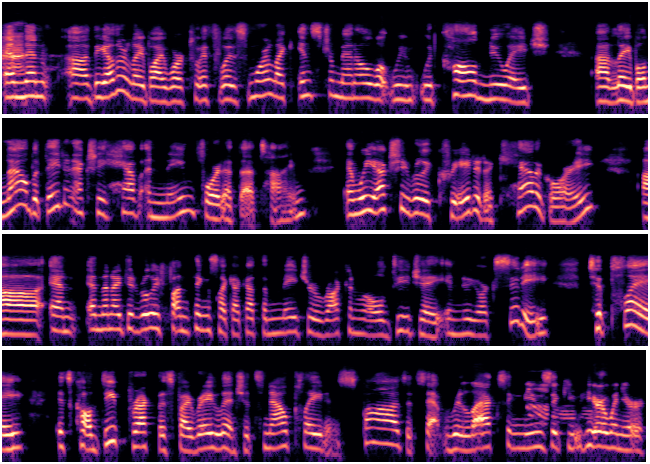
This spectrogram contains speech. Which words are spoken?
And then uh, the other label I worked with was more like instrumental, what we would call new age uh, label now, but they didn't actually have a name for it at that time. And we actually really created a category. Uh, and, and then I did really fun things like I got the major rock and roll DJ in New York City to play. It's called Deep Breakfast by Ray Lynch. It's now played in spas. It's that relaxing music you hear when you're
